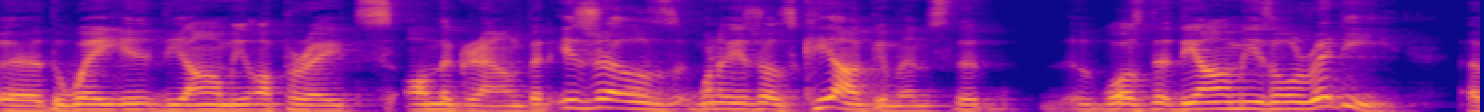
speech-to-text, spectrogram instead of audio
uh, the way the army operates on the ground. But Israel's one of Israel's key arguments that was that the army is already uh,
